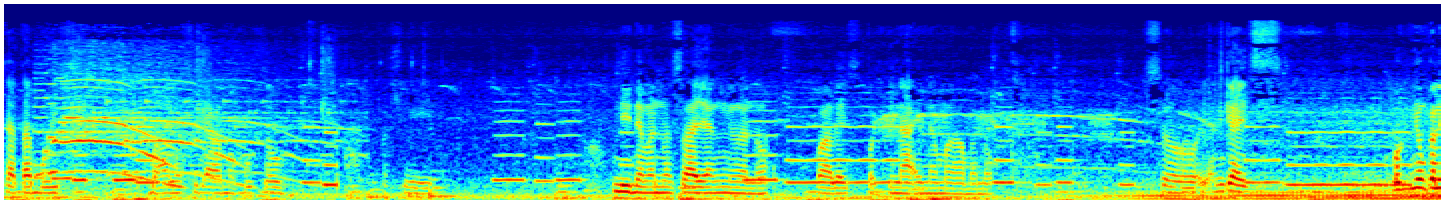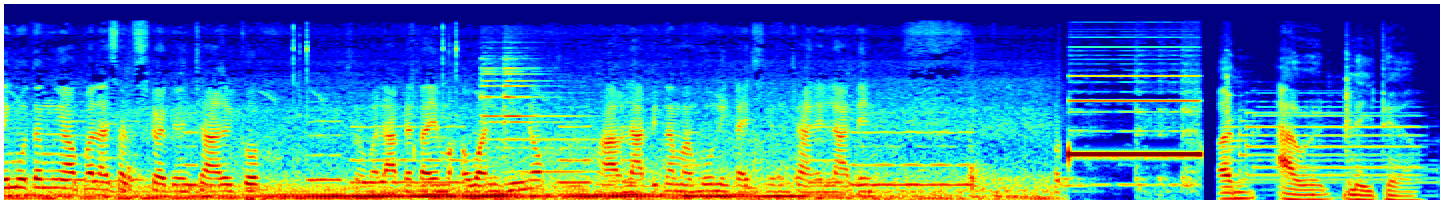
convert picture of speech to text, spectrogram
tataboy bahala sila mabusog kasi hindi naman masayang yung ano palay pag kinain ng mga manok. So yan guys. Huwag niyong kalimutan nga pala subscribe yung channel ko. So malapit tayo maka 1G no? Malapit na mamonetize yung channel natin. One hour later.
